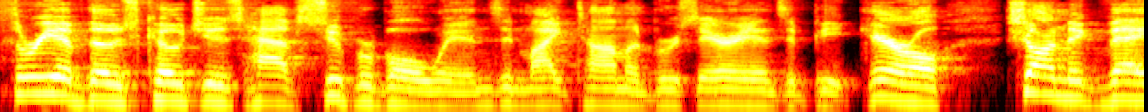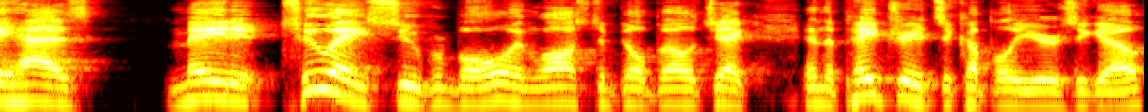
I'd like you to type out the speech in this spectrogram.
Three of those coaches have Super Bowl wins and Mike Tomlin, Bruce Arians, and Pete Carroll. Sean McVay has made it to a Super Bowl and lost to Bill Belichick and the Patriots a couple of years ago.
